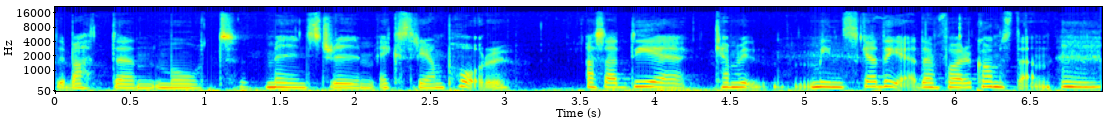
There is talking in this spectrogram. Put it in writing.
debatten mot mainstream extremporr, alltså det kan vi minska det, den förekomsten. Mm.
